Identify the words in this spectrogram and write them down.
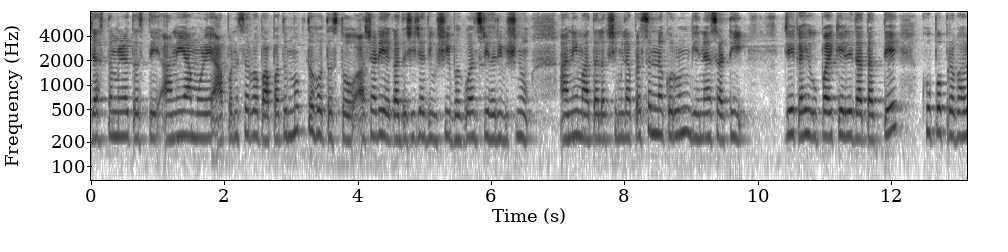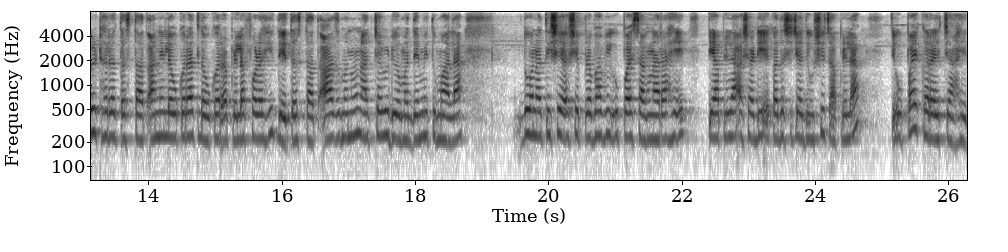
जास्त मिळत असते आणि यामुळे आपण सर्व पापातून मुक्त होत असतो. आषाढी एकादशीच्या दिवशी भगवान श्रीहरी विष्णू आणि माता लक्ष्मीला प्रसन्न करून घेण्यासाठी जे काही उपाय केले जातात ते खूप प्रभावी ठरत असतात आणि लवकरात लवकर आपल्याला फळही देत असतात. आज म्हणून आजच्या व्हिडिओमध्ये मी तुम्हाला दोन अतिशय असे प्रभावी उपाय सांगणार आहे. ते आपल्याला आषाढी एकादशीच्या दिवशीच आपल्याला ते उपाय करायचे आहेत.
